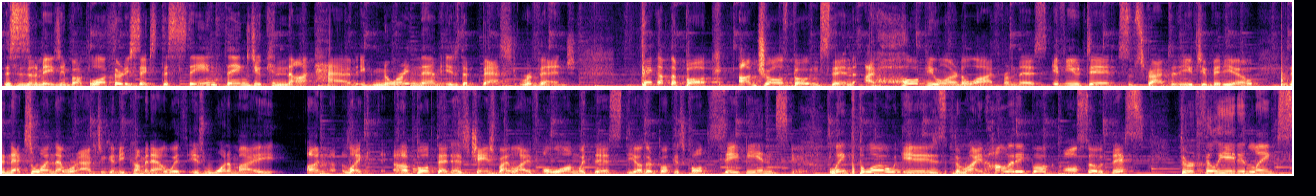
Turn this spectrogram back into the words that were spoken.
this is an amazing book. Law 36, disdain things you cannot have. Ignoring them is the best revenge. Pick up the book. I'm Charles Botensten. I hope you learned a lot from this. If you did, subscribe to the YouTube video. The next one that we're actually going to be coming out with is one of my Un, like a book that has changed my life along with this. The other book is called Sapiens. Link below is the Ryan Holiday book, also this. They're affiliated links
